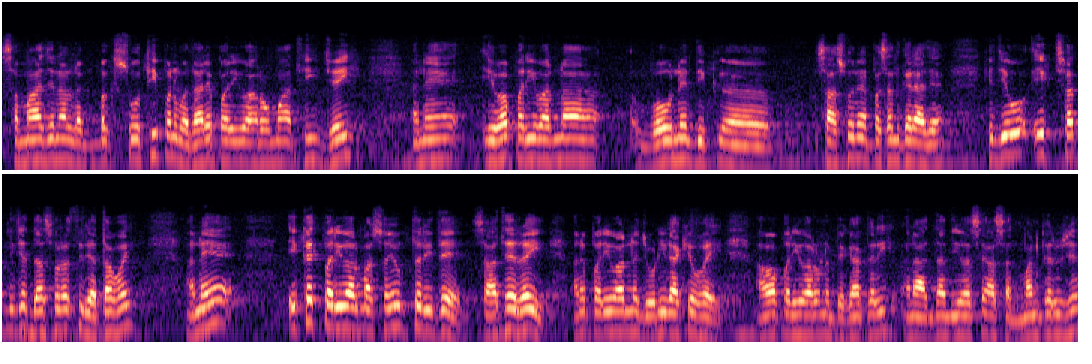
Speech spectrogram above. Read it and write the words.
સમાજના લગભગ સોથી પણ વધારે પરિવારોમાંથી જઈ અને એવા પરિવારના વહુને દીક સાસુને પસંદ કર્યા છે કે જેઓ એક છત નીચે દસ વર્ષથી રહેતા હોય અને એક જ પરિવારમાં સંયુક્ત રીતે સાથે રહી અને પરિવારને જોડી રાખ્યો હોય, આવા પરિવારોને ભેગા કરી અને આજના દિવસે આ સન્માન કર્યું છે.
